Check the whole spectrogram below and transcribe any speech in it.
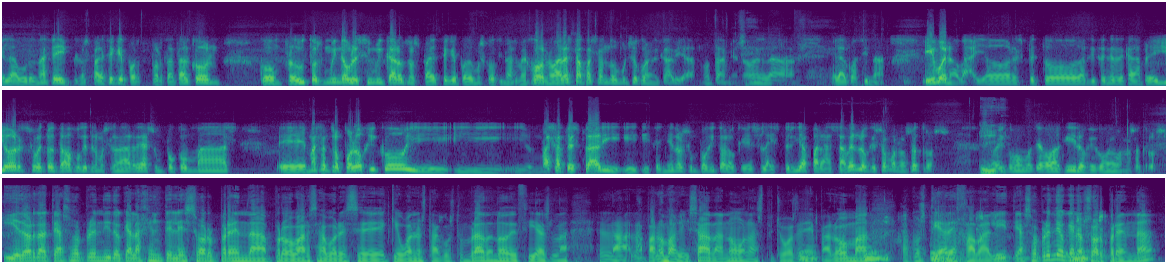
la burocracia y nos parece que por, por tratar con, con productos muy nobles y muy caros nos parece que podemos cocinar mejor, ¿no? Ahora está pasando mucho con el caviar, ¿no? También, ¿no? En la, en la cocina. Y bueno, va, yo respeto las diferencias de cada, pero yo sobre todo el trabajo que tenemos en la REA es un poco más eh, más antropológico y, y más ancestral y, y, ceñirnos un poquito a lo que es la historia para saber lo que somos nosotros y, ¿no? y cómo hemos llegado aquí y lo que comemos nosotros. Y Eduarda, ¿te ha sorprendido que a la gente le sorprenda probar sabores eh, que igual no está acostumbrado, ¿no? Decías la, la, la paloma guisada, ¿no? Las pechugas de paloma, la costilla de jabalí. ¿Te ha sorprendido que nos sorprenda?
